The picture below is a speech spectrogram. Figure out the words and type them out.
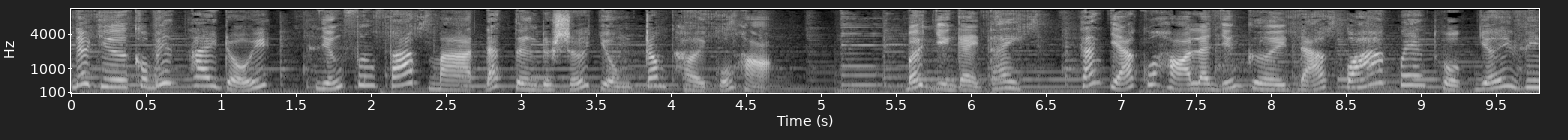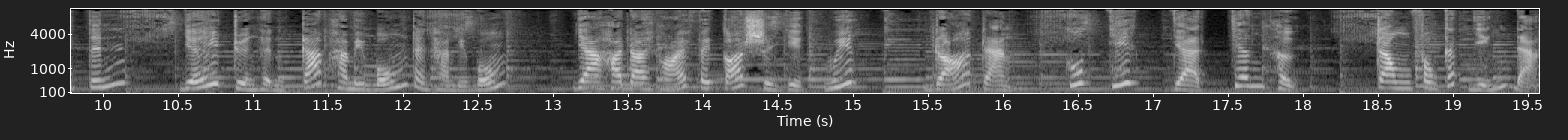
nếu như không biết thay đổi những phương pháp mà đã từng được sử dụng trong thời của họ. Bởi vì ngày nay, khán giả của họ là những người đã quá quen thuộc với vi tính, với truyền hình cáp 24 trên 24 và họ đòi hỏi phải có sự nhiệt quyết, rõ ràng, cốt chiết và chân thực trong phong cách diễn đạt.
